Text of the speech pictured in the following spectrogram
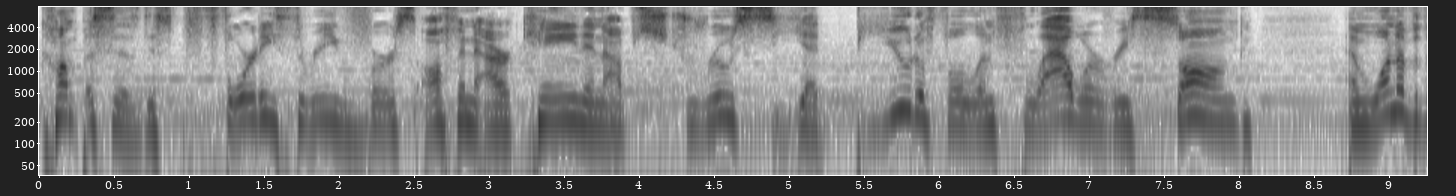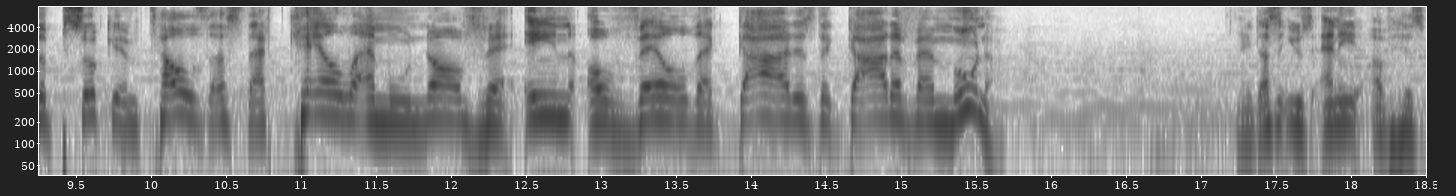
encompasses this 43 verse, often arcane and abstruse, yet beautiful and flowery song. And one of the psukim tells us that Kel Emunah ve'ein ovel, that God is the God of Emunah. And he doesn't use any of his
